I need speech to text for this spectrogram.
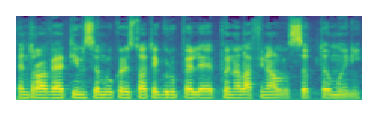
pentru a avea timp să-mi lucrez toate grupele până la finalul săptămânii.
